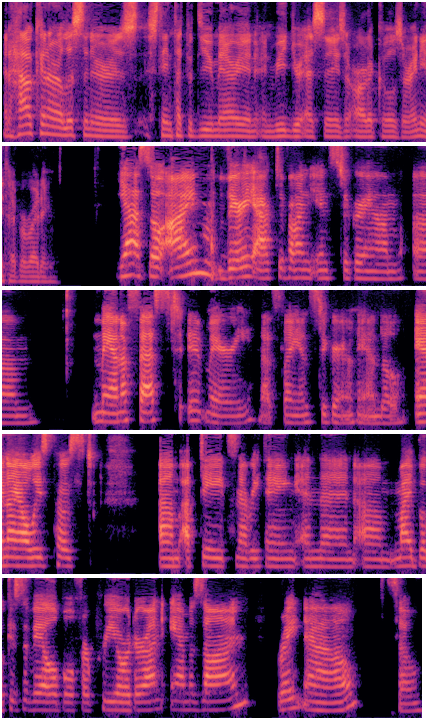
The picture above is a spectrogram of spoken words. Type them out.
And how can our listeners stay in touch with you, Mary, and, and read your essays or articles or any type of writing? Yeah, so I'm very active on Instagram. Um, manifest it Mary. That's my Instagram handle, and I always post um, updates and everything. And then um, my book is available for pre-order on Amazon right now. So,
